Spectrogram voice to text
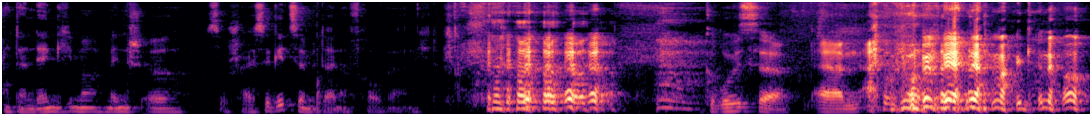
Und dann denke ich immer, Mensch, äh, so scheiße geht's ja mit deiner Frau gar nicht. Grüße. Ähm, mal genau.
